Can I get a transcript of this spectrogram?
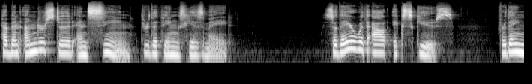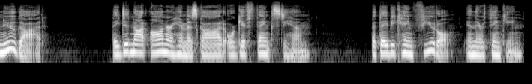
have been understood and seen through the things he has made. So they are without excuse, for they knew God. They did not honor him as God or give thanks to him, but they became futile in their thinking,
